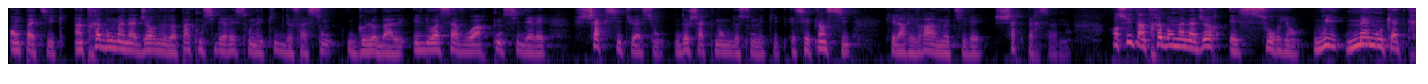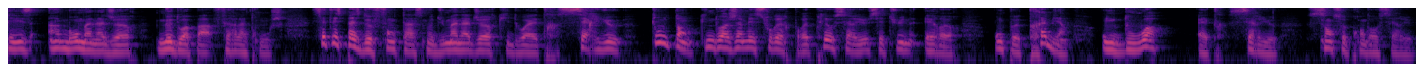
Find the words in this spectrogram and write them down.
empathique. Un très bon manager ne doit pas considérer son équipe de façon globale. Il doit savoir considérer chaque situation de chaque membre de son équipe. Et c'est ainsi qu'il arrivera à motiver chaque personne. Ensuite, un très bon manager est souriant. Oui, même en cas de crise, un bon manager ne doit pas faire la tronche. Cette espèce de fantasme du manager qui doit être sérieux tout le temps, qui ne doit jamais sourire pour être pris au sérieux, c'est une erreur. On peut très bien, on doit être sérieux sans se prendre au sérieux,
